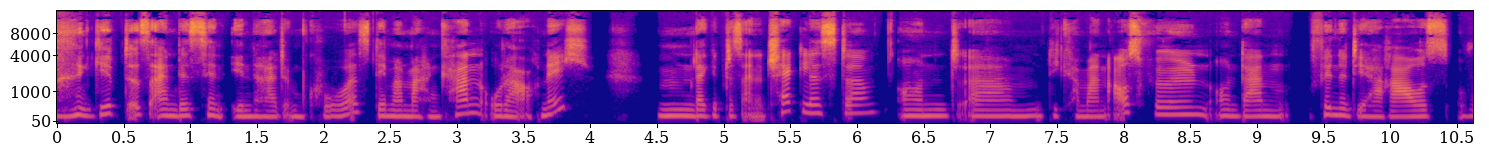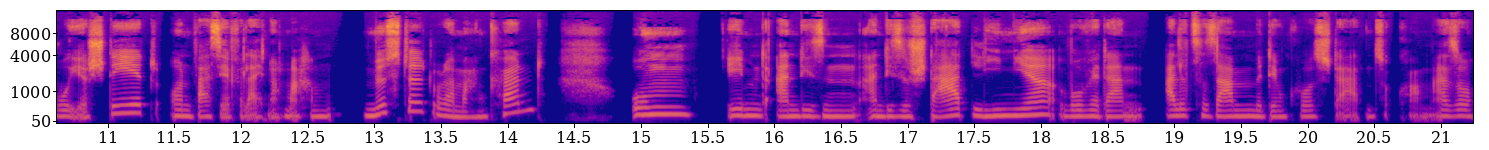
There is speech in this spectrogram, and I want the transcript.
gibt es ein bisschen Inhalt im Kurs, den man machen kann oder auch nicht. Hm, da gibt es eine Checkliste und ähm, die kann man ausfüllen und dann findet ihr heraus, wo ihr steht und was ihr vielleicht noch machen müsstet oder machen könnt, um eben an diesen, an diese Startlinie, wo wir dann alle zusammen mit dem Kurs starten zu kommen. Also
